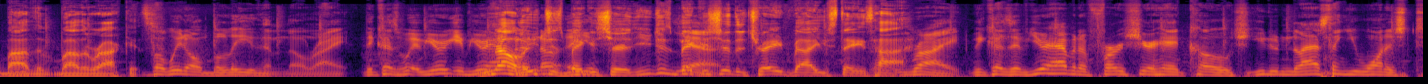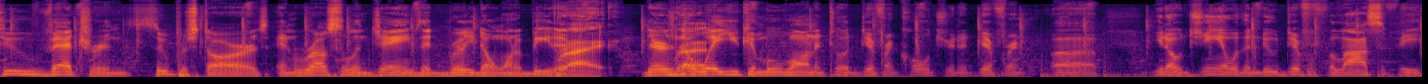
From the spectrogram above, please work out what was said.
by the by the Rockets. But we don't believe them though, right? Because if you're if you're no, you a- just making sure you just making Yeah. sure the trade value stays high. Right, because if you're having a first year head coach, you do the last thing you want is two veterans, superstars, and Russell and James that really don't want to be there. Right. There's no way you can move on into a different culture and a different, uh, you know, GM with a new, different philosophy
